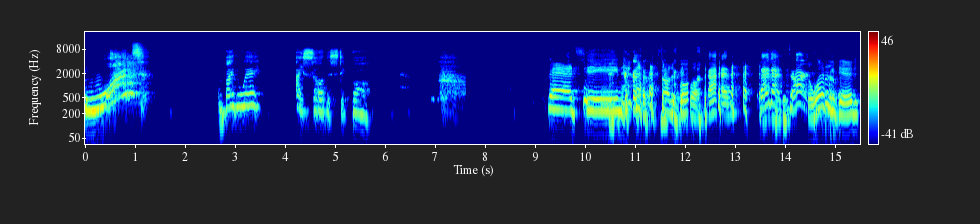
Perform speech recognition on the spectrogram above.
What? And by the way, I saw the stick ball. Bad scene. Saw this before. God, that got dark. So what if we did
